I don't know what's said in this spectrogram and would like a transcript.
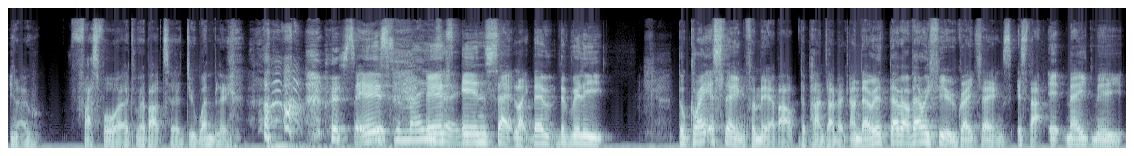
you know, fast forward, we're about to do Wembley. it's, It's amazing. It's insane. Like, they're, they're really the greatest thing for me about the pandemic, and there is there are very few great things, is that it made me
